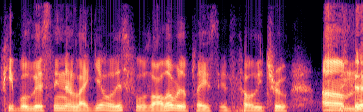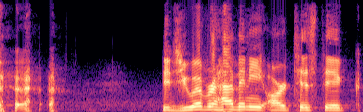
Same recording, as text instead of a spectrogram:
people listening are like, "Yo, this fool's all over the place," it's totally true. Um, did you ever have any artistic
